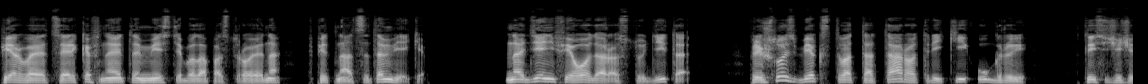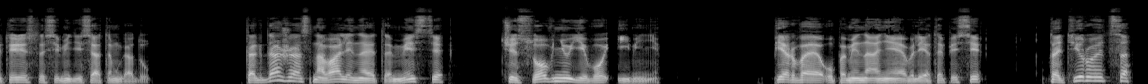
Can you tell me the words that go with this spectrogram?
Первая церковь на этом месте была построена в XV веке. На день Феодора Студита пришлось бегство татар от реки Угры в 1470 году. Тогда же основали на этом месте часовню его имени. Первое упоминание в летописи датируется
